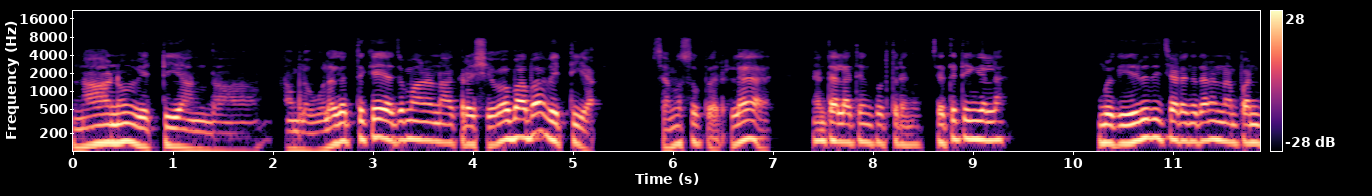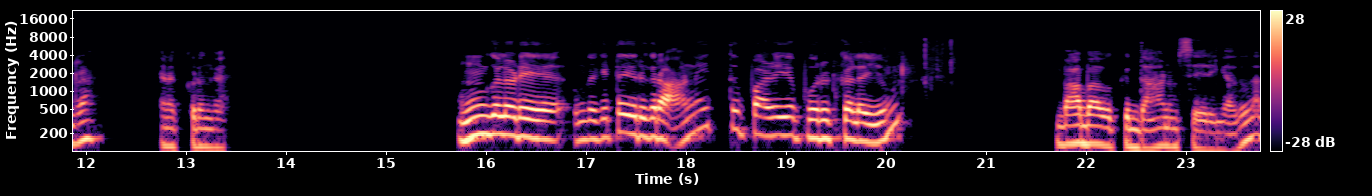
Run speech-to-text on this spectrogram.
நானும் வெட்டியான் தான் நம்மள உலகத்துக்கே எஜமானன் ஆக்குற சிவபாபா வெட்டியா? செம சூப்பர் இல்லை? என்கிட்ட எல்லாத்தையும் கொடுத்துடுங்க. செத்துட்டீங்கல்ல? உங்களுக்கு இறுதி சடங்கு தானே நான் பண்றேன்? எனக்கு கொடுங்க. உங்களுடைய உங்ககிட்ட இருக்கிற அனைத்து பழைய பொருட்களையும் பாபாவுக்கு தானம் செய்றீங்க. அதாவது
